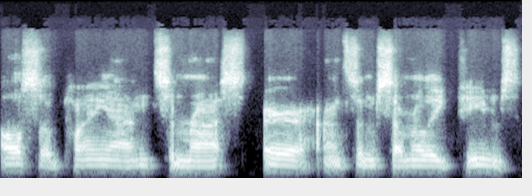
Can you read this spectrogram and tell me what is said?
also playing on some Ross or on some summer league teams.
